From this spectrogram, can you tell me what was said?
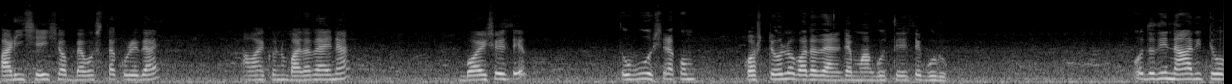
পারি সেই সব ব্যবস্থা করে দেয়। আমায় কোনো বাধা দেয় না। বয়স হয়েছে, তবুও সেরকম কষ্ট হলেও বাধা দেয় না যে মা ঘুরতে এসে ঘুরুক। ও যদি না দিত,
